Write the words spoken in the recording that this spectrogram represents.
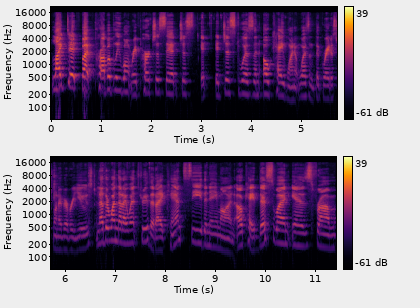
Liked it, but probably won't repurchase it. Just it, it just was an okay one. It wasn't the greatest one I've ever used. Another one that I went through that I can't see the name on. Okay, this one is from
